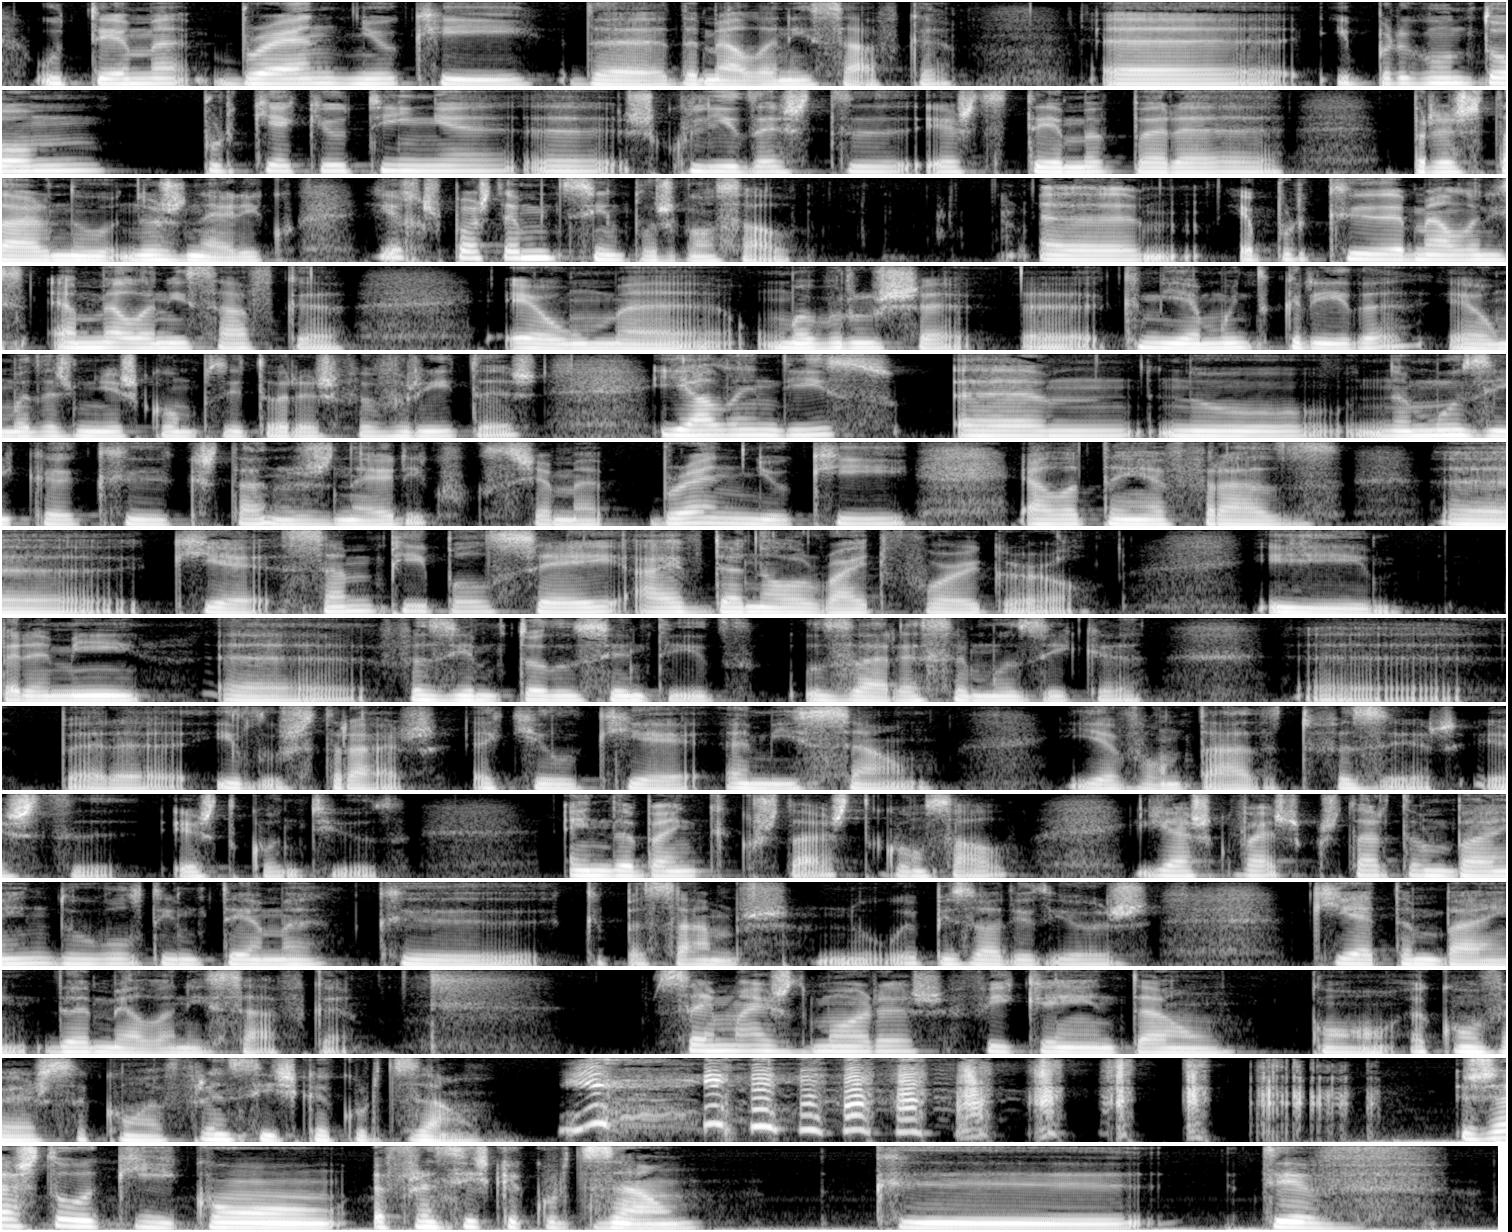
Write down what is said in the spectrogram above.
o tema Brand New Key da, da Melanie Safka uh, e perguntou-me porque é que eu tinha uh, escolhido este, este tema para, para estar no, no genérico. E a resposta é muito simples, Gonçalo. Uh, é porque a Melanie, a Melanie Safka é uma, uma bruxa uh, que me é muito querida, é uma das minhas compositoras favoritas, e além disso, um, no, na música que, que está no genérico, que se chama Brand New Key, ela tem a frase uh, que é Some people say I've done all right for a girl. E para mim uh, fazia-me todo o sentido usar essa música para ilustrar aquilo que é a missão e a vontade de fazer este, este conteúdo. Ainda bem que gostaste, Gonçalo, e acho que vais gostar também do último tema que, que passamos no episódio de hoje, que é também da Melanie Safka. Sem mais demoras, fiquem então com a conversa com a Francisca Cortesão. já estou aqui com a Francisca Cortesão, que teve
